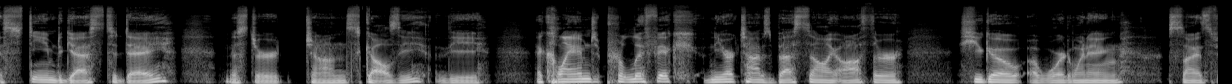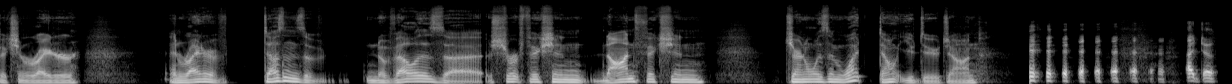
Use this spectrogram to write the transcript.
esteemed guest today, Mr. John Scalzi, the acclaimed, prolific New York Times bestselling author Hugo award winning science fiction writer and writer of dozens of novellas, uh, short fiction, nonfiction, journalism. What don't you do, John? I don't.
